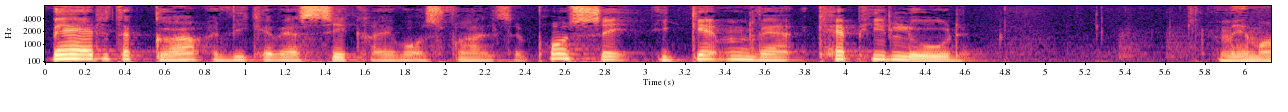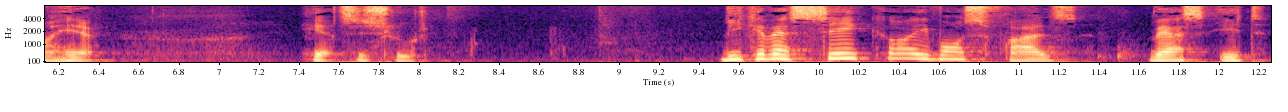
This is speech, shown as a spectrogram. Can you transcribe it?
Hvad er det, der gør, at vi kan være sikre i vores frelse? Prøv at se igennem hver kapitel 8 med mig her, her til slut. Vi kan være sikre i vores frelse, vers 1,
